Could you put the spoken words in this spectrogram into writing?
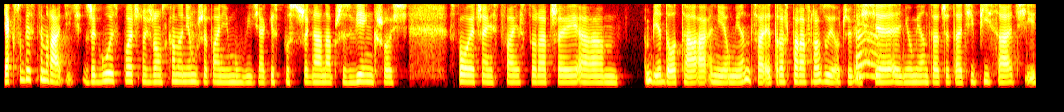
Jak sobie z tym radzić? Z reguły społeczność romska, no nie muszę pani mówić, jak jest postrzegana przez większość społeczeństwa, jest to raczej. Um, biedota, nie umiejąca, ja teraz parafrazuję oczywiście, tak. nie umiejąca czytać i pisać, i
